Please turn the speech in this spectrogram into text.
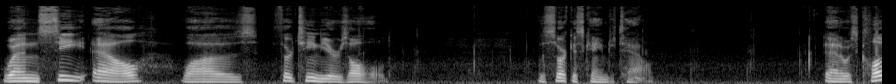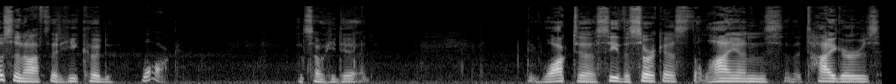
When CL was 13 years old, the circus came to town. And it was close enough that he could walk. And so he did. He walked to see the circus, the lions, and the tigers.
